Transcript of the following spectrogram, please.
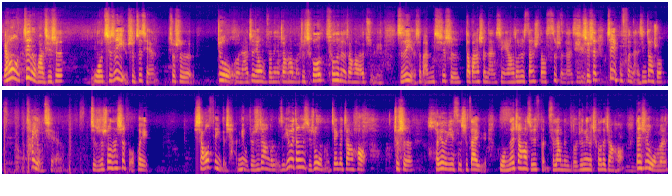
然后这个的话，其实我其实也是之前就是。就我拿之前我们做那个账号嘛，就车车的那个账号来举例，其实也是百分之七十到八十的男性，然后都是三十到四十的男性。其实这部分男性这样说，他有钱，只是说他是否会消费你的产品，我觉得是这样一个逻辑。因为当时其实我们这个账号就是很有意思，是在于我们的账号其实粉丝量并不多，就是那个车的账号，但是我们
